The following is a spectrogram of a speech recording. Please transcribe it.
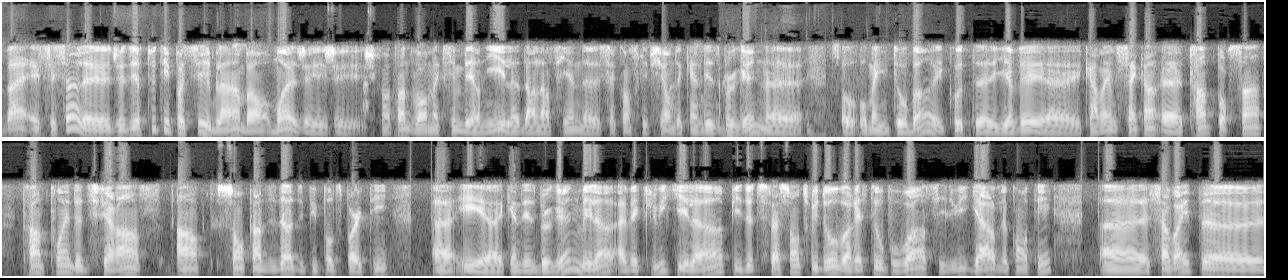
Ben, c'est ça. je veux dire, tout est possible. Hein? Bon, moi, je suis content de voir Maxime Bernier là dans l'ancienne euh, circonscription de Candice Bergen euh, au, Manitoba. Écoute, euh, il y avait quand même 50, 30 30 points de différence entre son candidat du People's Party et Candice Bergen. Mais là, avec lui qui est là, puis de toute façon, Trudeau va rester au pouvoir si lui garde le comté. ça va être,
